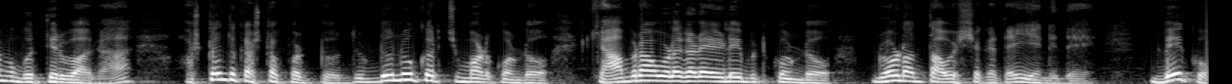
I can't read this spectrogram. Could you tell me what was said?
ನಮಗೆ ಗೊತ್ತಿರುವಾಗ ಅಷ್ಟೊಂದು ಕಷ್ಟಪಟ್ಟು ದುಡ್ಡನ್ನು ಖರ್ಚು ಮಾಡಿಕೊಂಡು ಕ್ಯಾಮ್ರಾ ಒಳಗಡೆ ಇಳಿಬಿಟ್ಕೊಂಡು ನೋಡೋಂಥ ಅವಶ್ಯಕತೆ ಏನಿದೆ? ಬೇಕು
